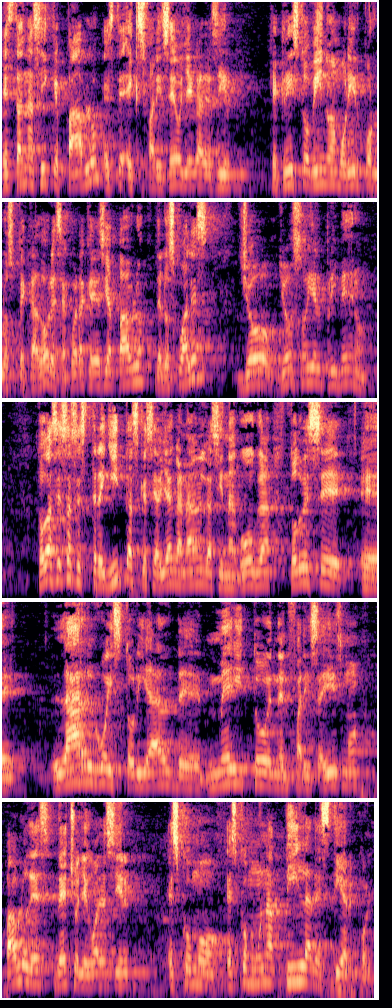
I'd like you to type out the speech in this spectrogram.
Es tan así que Pablo, este ex fariseo, llega a decir que Cristo vino a morir por los pecadores. ¿Se acuerda que decía Pablo? De los cuales yo, yo soy el primero. Todas esas estrellitas que se habían ganado en la sinagoga, todo ese eh, largo historial de mérito en el fariseísmo, Pablo de, de hecho llegó a decir, es como, es como una pila de estiércol.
